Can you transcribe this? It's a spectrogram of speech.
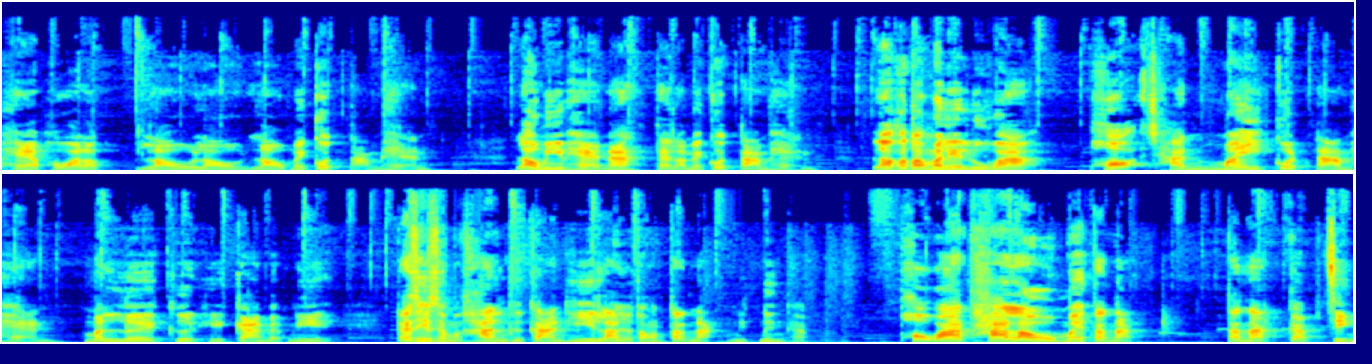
แพ้เพราะว่าเราเราเราเราไม่กดตามแผน เรามีแผนนะ แต่เราไม่กดตามแผน เราก็ต้องมาเรียนรู้ว่า เพราะฉันไม่กดตามแผนมันเลยเกิดเหตุการณ์แบบนี้ แต่สิ่งสำคัญคือการที่เราจะต้องตระหนักนิดนึงครับ เพราะว่าถ้าเราไม่ตระหนักตระหนักกับสิ่ง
